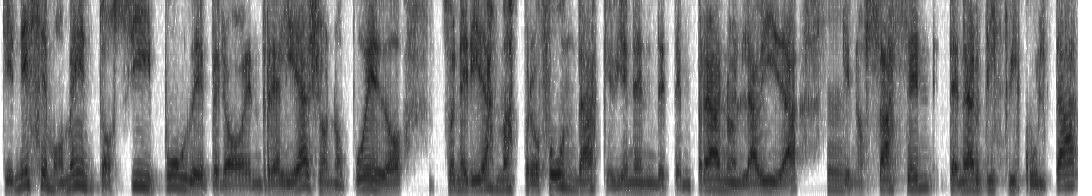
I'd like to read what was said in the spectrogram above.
que en ese momento sí pude, pero en realidad yo no puedo. Son heridas más profundas que vienen de temprano en la vida, que mm. nos hacen tener dificultad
